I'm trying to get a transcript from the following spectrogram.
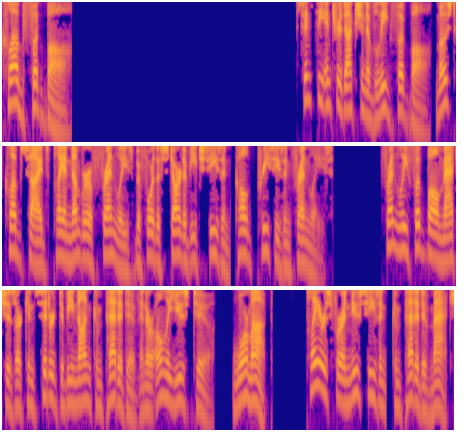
Club football Since the introduction of league football, most club sides play a number of friendlies before the start of each season called preseason friendlies. Friendly football matches are considered to be non-competitive and are only used to «warm up» players for a new season, competitive match.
